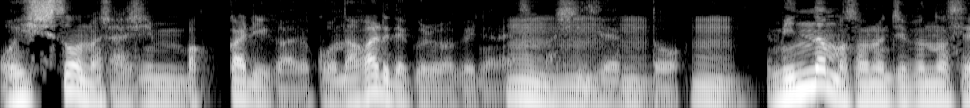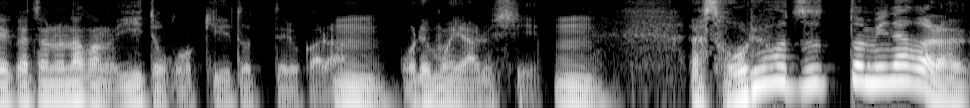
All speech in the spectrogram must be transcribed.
美味しそうな写真ばっかりがこう流れてくるわけじゃないですか、自然と。みんなもその自分の生活の中のいいとこを切り取ってるから、俺もやるし。それをずっと見ながら、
